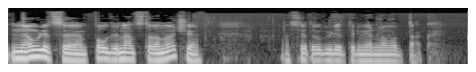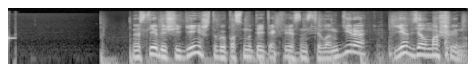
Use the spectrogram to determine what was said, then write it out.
На улице полдвенадцатого ночи, а все это выглядит примерно вот так. На следующий день, чтобы посмотреть окрестности Лангира, я взял машину.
